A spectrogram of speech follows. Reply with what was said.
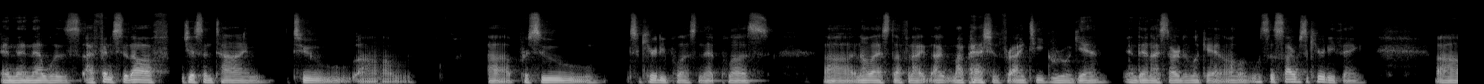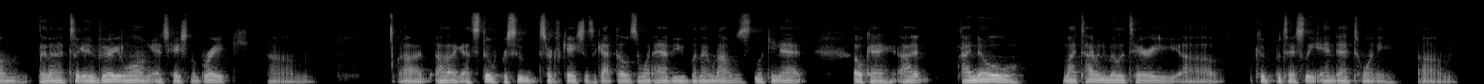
and then that was I finished it off just in time to um, uh, pursue Security Plus, Net Plus, uh, and all that stuff. And I, I, my passion for IT grew again. And then I started to look at, oh, what's the cybersecurity thing? Um, and I took a very long educational break. Um, uh, I, I still pursued certifications, I got those and what have you. But then when I was looking at, okay, I I know my time in the military uh, could potentially end at 20. Um,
